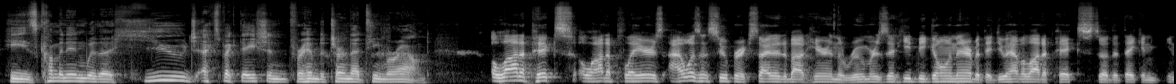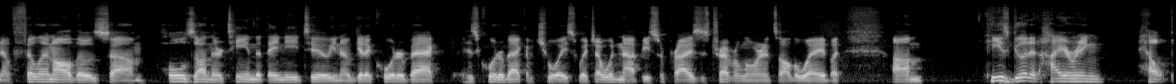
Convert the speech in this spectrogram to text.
he's coming in with a huge expectation for him to turn that team around. a lot of picks, a lot of players. I wasn't super excited about hearing the rumors that he'd be going there, but they do have a lot of picks so that they can, you know, fill in all those um, holes on their team that they need to, you know, get a quarterback, his quarterback of choice, which I would not be surprised is Trevor Lawrence all the way. But um, he's good at hiring help.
